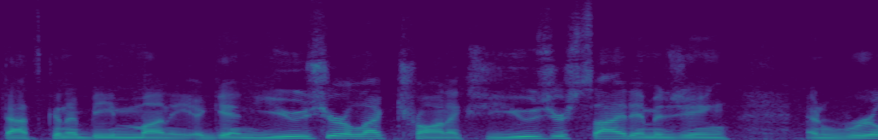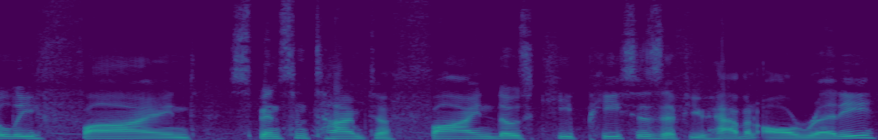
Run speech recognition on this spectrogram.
that's gonna be money. Again, use your electronics, use your side imaging, and really find, spend some time to find those key pieces if you haven't already,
